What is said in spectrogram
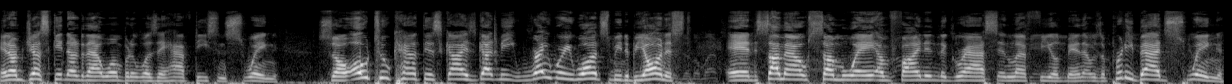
and I'm just getting onto that one, but it was a half decent swing. So 0-2 count. This guy's got me right where he wants me, to be honest. And somehow, some way, I'm finding the grass in left field, man. That was a pretty bad swing,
